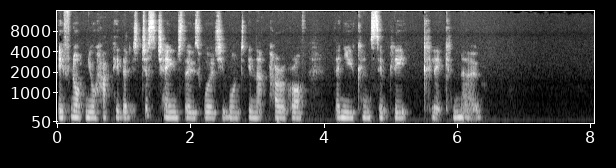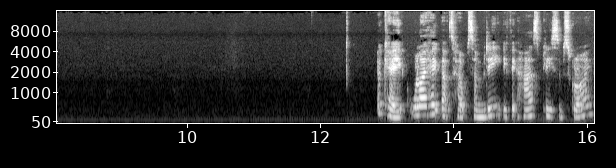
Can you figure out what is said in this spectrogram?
If not and you're happy that it's just changed those words you want in that paragraph then you can simply click no. Okay, well I hope that's helped somebody. If it has, please subscribe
